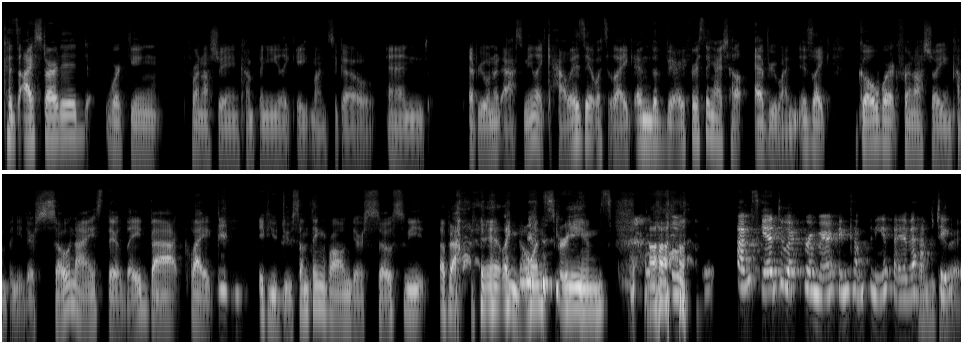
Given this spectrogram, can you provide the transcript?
because I started working for an Australian company like eight months ago, and everyone would ask me like, "How is it? What's it like?" And the very first thing I tell everyone is like, "Go work for an Australian company. They're so nice. They're laid back. Like, if you do something wrong, they're so sweet about it. Like, no one screams." Um, I'm scared to work for American company if I ever have don't to. Do it.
